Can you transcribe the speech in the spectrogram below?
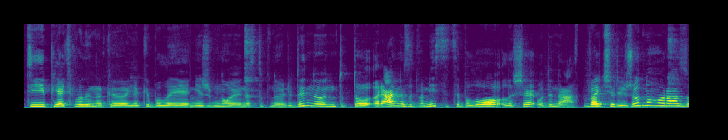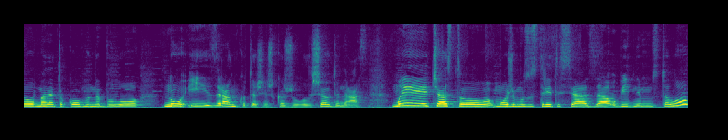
ті 5 хвилинок, е, які були між мною і наступною людиною. Ну тобто, реально за два місяці це було лише один раз. Ввечері жодного разу в мене такого не було. Ну і зранку теж я ж кажу, лише один раз. Ми часто можемо зустрітися за обіднім столом,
